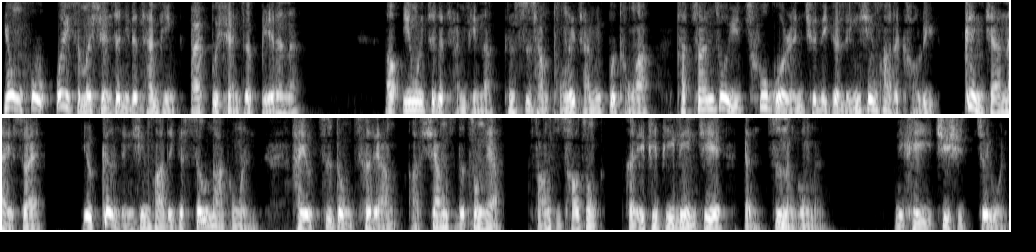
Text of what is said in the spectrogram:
用户为什么选择你的产品而不选择别的呢？哦，因为这个产品呢跟市场同类产品不同啊，它专注于出国人群的一个人性化的考虑，更加耐摔，有更人性化的一个收纳功能，还有自动测量啊箱子的重量、防止超重和 A P P 链接等智能功能。你可以继续追问：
